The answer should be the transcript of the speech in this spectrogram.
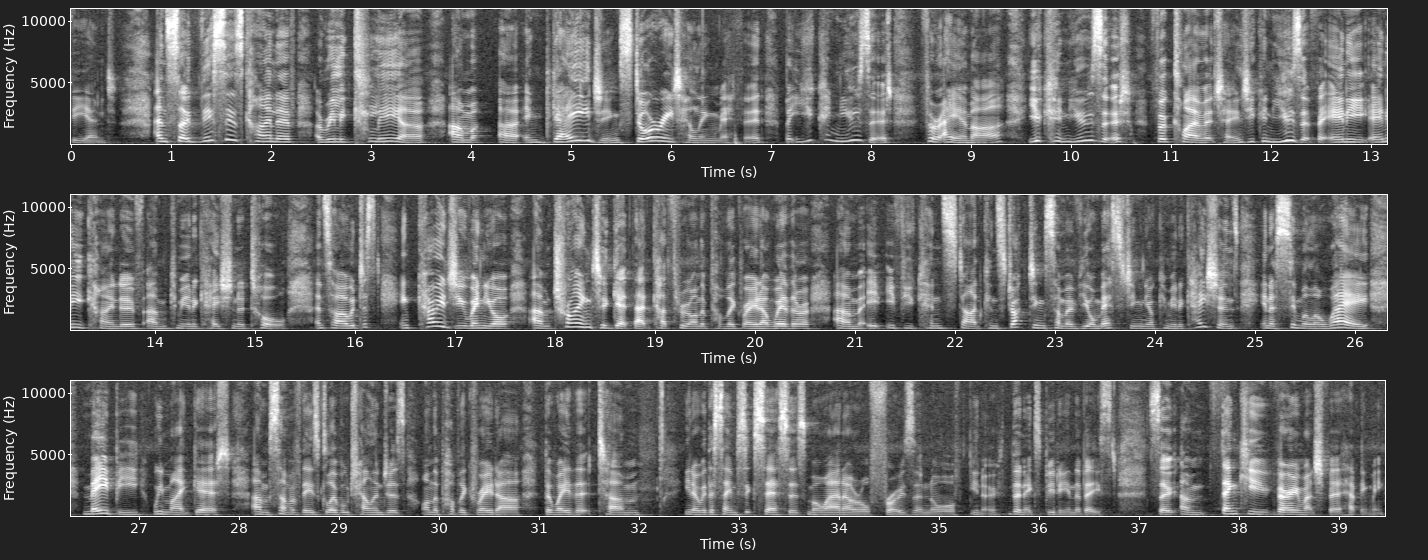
the end. And so this is kind of a really clear, um, uh, engaging storytelling method, but you can use it for AMR, you can use it for climate change, you can use it for any, any kind of um, communication at all. And so I would just encourage you when you're um, trying to get that cut through on the public radar, whether um, if you can start constructing some of your messaging and your communications in a similar way, maybe we might get um, some of these global challenges on the public radar the way that, um, you know, with the same success as Moana or Frozen or, you know, the next Beauty and the Beast. So um, thank you very much for having me.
